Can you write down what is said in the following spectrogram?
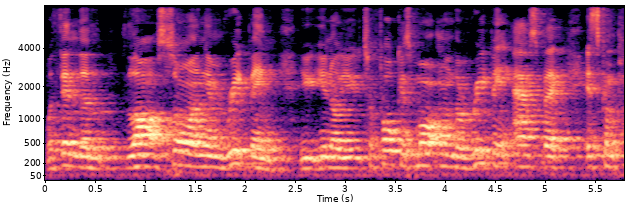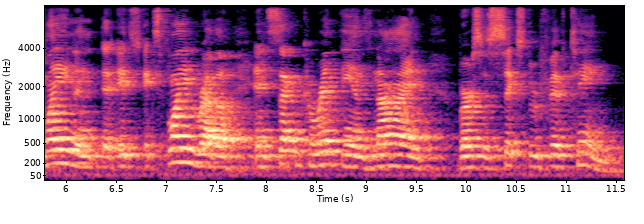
Within the law of sowing and reaping, you, you know, you, to focus more on the reaping aspect, it's complained and it's explained rather in 2 Corinthians 9, verses 6 through 15.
